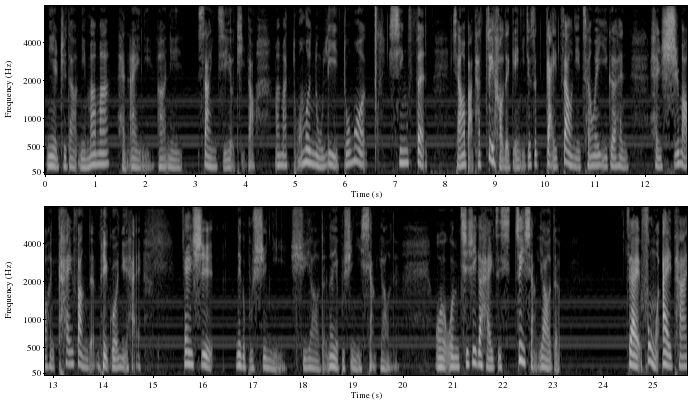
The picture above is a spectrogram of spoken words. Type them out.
你也知道你妈妈很爱你啊，你。上一集有提到，妈妈多么努力，多么兴奋，想要把她最好的给你，就是改造你成为一个很很时髦、很开放的美国女孩。但是那个不是你需要的，那也不是你想要的。我我们其实一个孩子最想要的，在父母爱他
